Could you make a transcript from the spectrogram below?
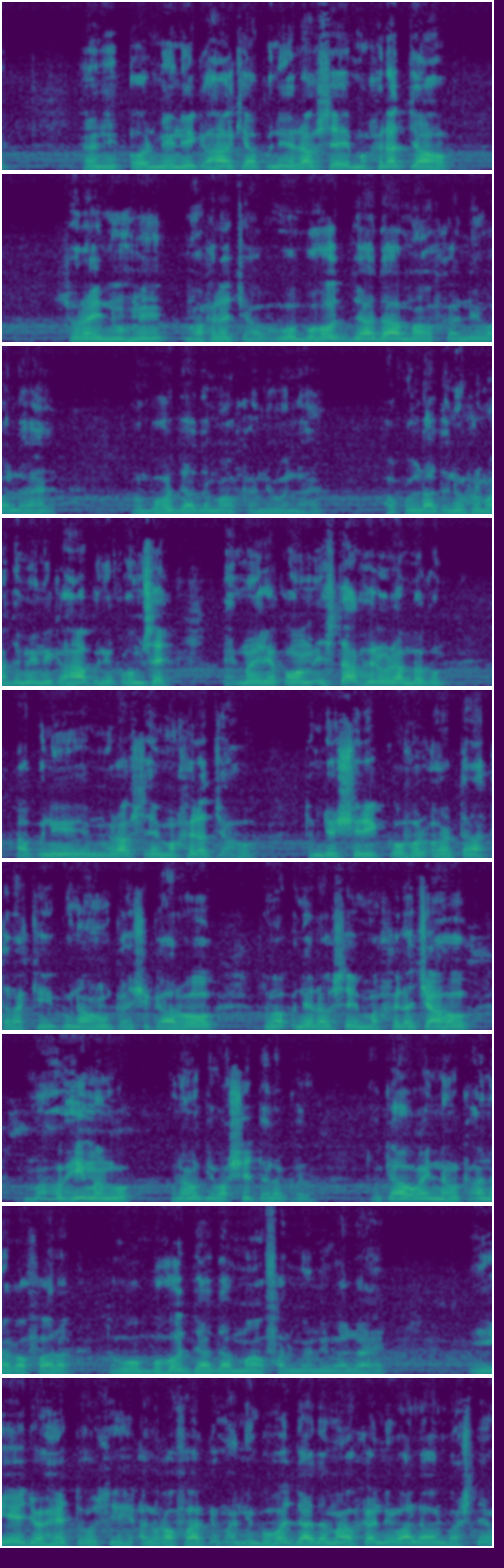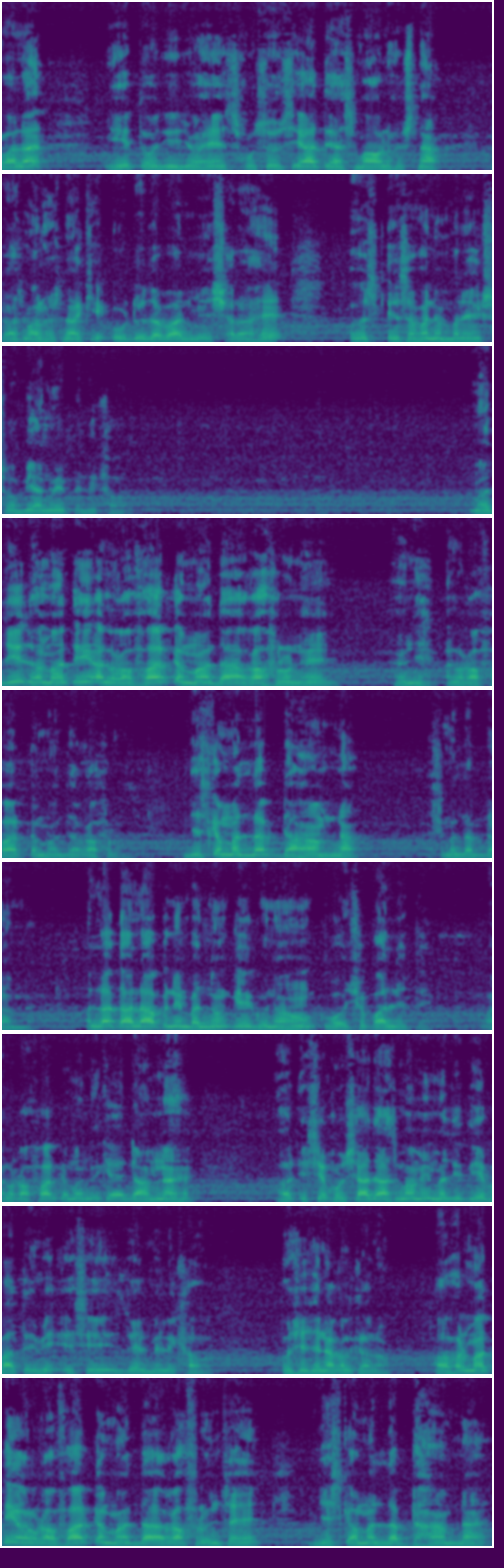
ہاں جی اور میں نے کہا کہ اپنے رب سے مغفرت چاہو۔ سورہ نوح میں مغفرت چاہو۔ وہ بہت زیادہ معاف کرنے والا ہے۔ وہ بہت زیادہ معاف کرنے والا ہے۔ اقول داتن فرماتے، میں نے کہا اپنی قوم سے، اے میرے قوم استغفر ربکم اپنی رب سے مغفرت چاہو۔ تم جو شرک، کفر اور طرح طرح کے گناہوں کا شکار ہو، تم اپنے رب سے مغفرت چاہو، معافی منگو گناہوں کی بخش طلب کرو۔ تو کیا ہوگا؟ ان کھانا غفارہ تو وہ بہت زیادہ معاف فرمانے والا ہے۔ یہ جو ہے تو اسی الغفار کے معنی بہت زیادہ معاف کرنے والا اور بخشنے والا۔ یہ تو جی جو ہے خصوصیات اسماع الحسنہ جو اسماع الحسنہ کی اردو زبان میں شرح ہے۔ اس کے صفحہ نمبر ایک سو بیانوے پہ لکھا ہوا۔ مزید فرماتے ہیں، الغفار کا مادہ غفر ہے۔ ہاں جی الغفار کا مادہ غفر جس کا مطلب ڈھامنا اس کا مطلب ڈھامنا اللہ تعالیٰ اپنے بندوں کے گناہوں کو چھپا لیتے الغفار کا معنی کیا ہے؟ ڈھامنا ہے۔ اور اسی خصوصیات آسما میں مزید یہ باتیں بھی اسی ذیل میں لکھا ہوا۔ اسی سے نقل کر رہا ہوں۔ اور فرماتے ہیں الغفار کا مادہ غفر ان سے ہے، جس کا مطلب ڈھامنا ہے۔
